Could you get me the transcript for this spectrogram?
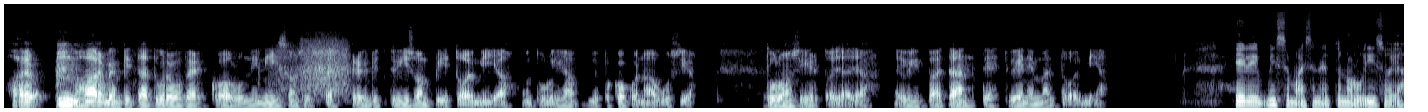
har, harvempi tämä turvaverkko ollut, niin niissä on sitten ryhdytty isompia toimia ja on tullut ihan jopa kokonaan uusia tulonsiirtoja ja, ja ylipäätään tehty enemmän toimia. Eli missä maissa ne nyt on ollut isoja?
